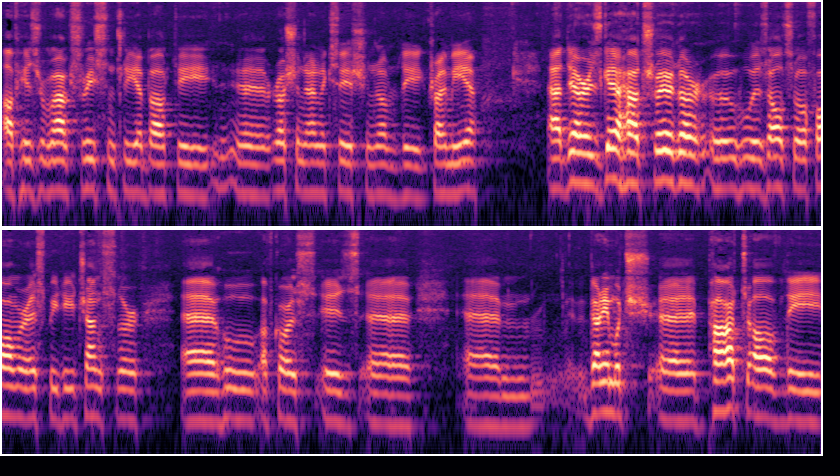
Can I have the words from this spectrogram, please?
of his remarks recently about the uh, Russian annexation of the Crimea. Uh, there is Gerhard Schröder, who is also a former SPD chancellor, who, of course, is um, very much part of the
